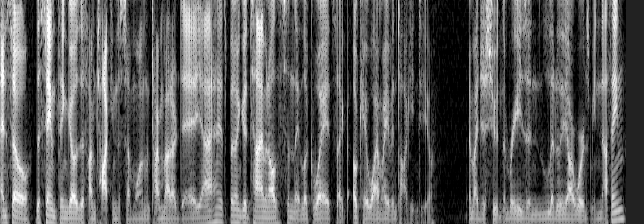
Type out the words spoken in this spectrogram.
And so the same thing goes if I'm talking to someone, I'm talking about our day, yeah, it's been a good time, and all of a sudden they look away. It's like, okay, why am I even talking to you? Am I just shooting the breeze and literally our words mean nothing,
